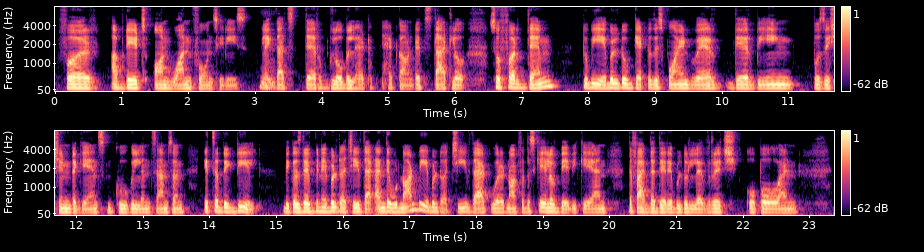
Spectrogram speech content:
for updates on one phone series. Like that's their global head head count. It's that low. So for them to be able to get to this point where they're being positioned against Google and Samsung, it's a big deal because they've been able to achieve that. And they would Nord be able to achieve that were it not for the scale of BBK and the fact that they're able to leverage oppo and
